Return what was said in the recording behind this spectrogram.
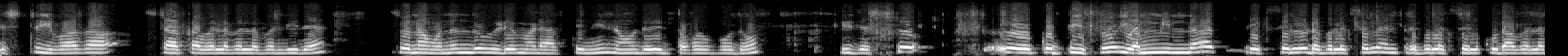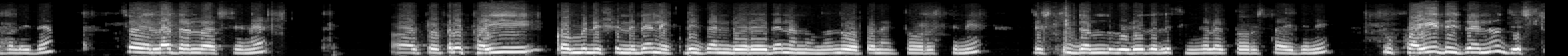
ಜಸ್ಟ್ ಇವಾಗ ಸ್ಟಾಕ್ ಅವೈಲೇಬಲ್ ಬಂದಿದೆ. ಸೊ ನಾ ಒಂದೊಂದು ವಿಡಿಯೋ ಮಾಡಿ ಹಾಕ್ತೀನಿ. ನೋಡಿ ತಗೋಬಹುದು ಈ ಜಸ್ಟ್ ಕುರ್ತೀಸು ಎಂ ಇಂದ XL double XL and triple XL ಕೂಡ ಅವೈಲೇಬಲ್ ಇದೆ. ಸೊ ಎಲ್ಲದರಲ್ಲೂ ಅಷ್ಟೇನೆ. ಟೋಟಲ್ ಫೈವ್ ಕಾಂಬಿನೇಷನ್ ಇದೆ. ನೆಕ್ ಡಿಸೈನ್ ಬೇರೆ ಇದೆ. ನಾನು ಒಂದೊಂದು ಓಪನ್ ಆಗಿ ತೋರಿಸ್ತೀನಿ. ಜಸ್ಟ್ ಇದೊಂದು ವಿಡಿಯೋದಲ್ಲಿ ಸಿಂಗಲ್ ಆಗಿ ತೋರಿಸ್ತಾ ಇದ್ದೀನಿ. ಫೈವ್ ಡಿಸೈನ್ ಜಸ್ಟ್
